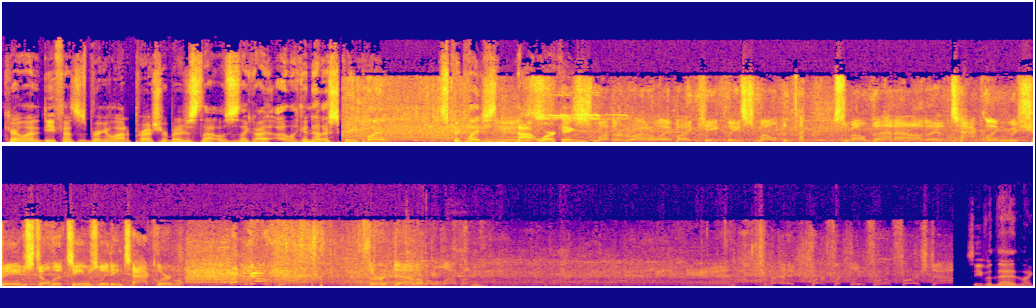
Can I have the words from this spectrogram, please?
Carolina defense was bringing a lot of pressure, but I just thought it was just like I, I- like another screenplay. Screenplay just not working. Smothered right away by Kuechly. Smelled, smelled that out. A tackling machine. Still the team's leading tackler. Third down and 11. And threaded perfectly for a first down. So even then, like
